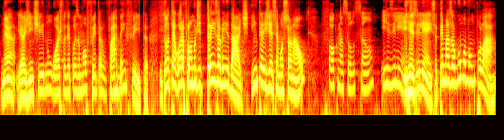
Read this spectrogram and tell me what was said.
Né? E a gente não gosta de fazer coisa mal feita, faz bem feita. Então, até agora falamos de três habilidades: inteligência emocional, foco na solução e resiliência. E resiliência. Tem mais alguma? Vamos pular.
